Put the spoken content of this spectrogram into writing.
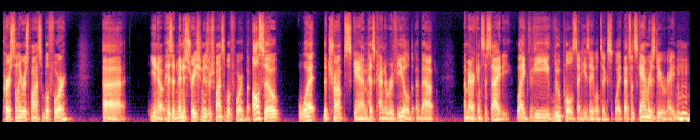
personally responsible for uh, you know his administration is responsible for but also what the trump scam has kind of revealed about american society like the loopholes that he's able to exploit that's what scammers do right Mhm.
